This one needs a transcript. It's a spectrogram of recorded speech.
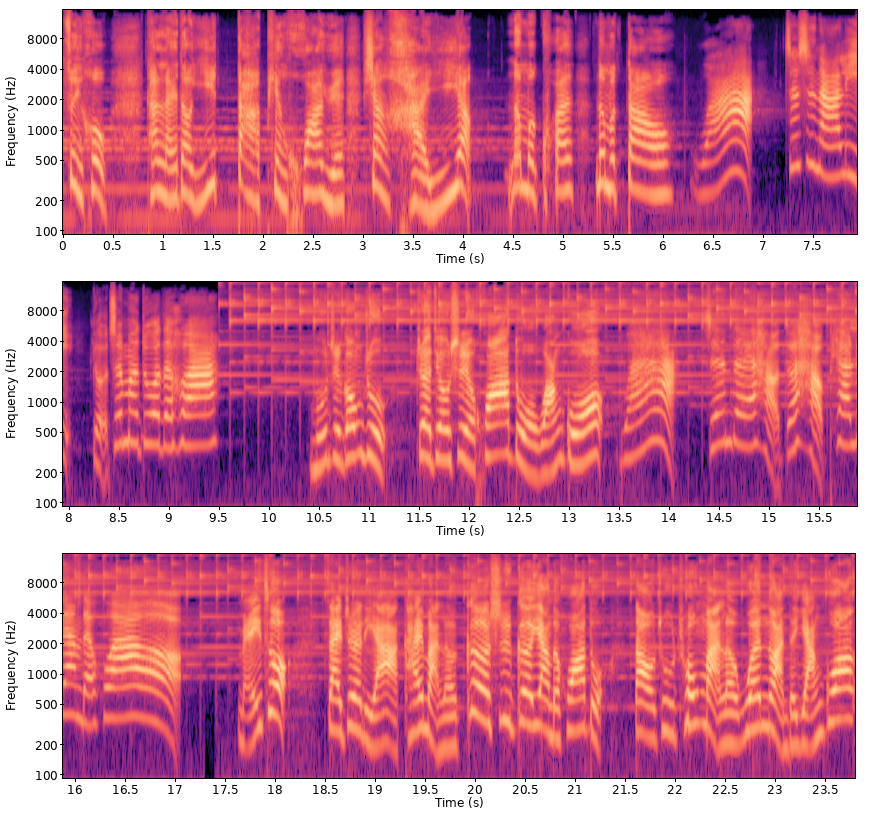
最后她来到一大片花园，像海一样，那么宽，那么大哦。哇，这是哪里？有这么多的花？拇指公主，这就是花朵王国。哇，真的有好多好漂亮的花哦！没错，在这里啊，开满了各式各样的花朵，到处充满了温暖的阳光。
